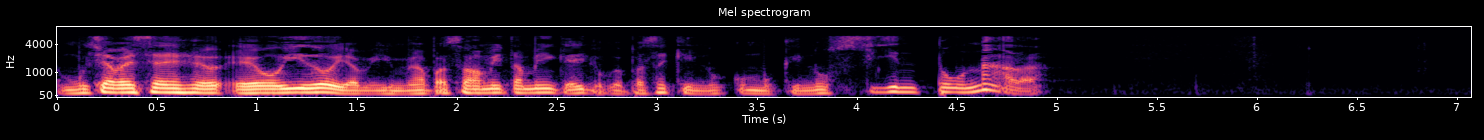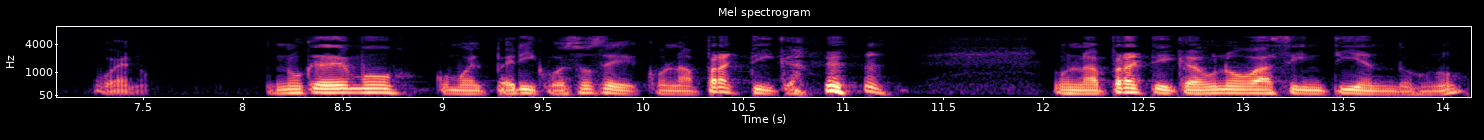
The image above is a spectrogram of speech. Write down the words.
Muchas veces he, oído, y a mí me ha pasado a mí también, que lo que pasa es que no, como que no siento nada. Bueno, no quedemos como el perico, eso se, con la práctica, con la práctica uno va sintiendo, ¿no?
